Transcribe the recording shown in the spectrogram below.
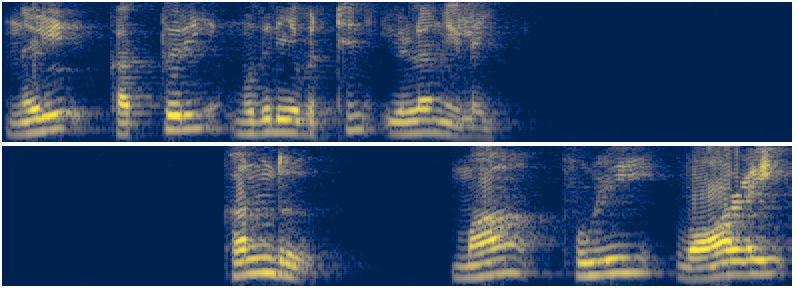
நெல் கத்திரி முதலியவற்றின் இளநிலை. கன்று மா புளி வாழை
